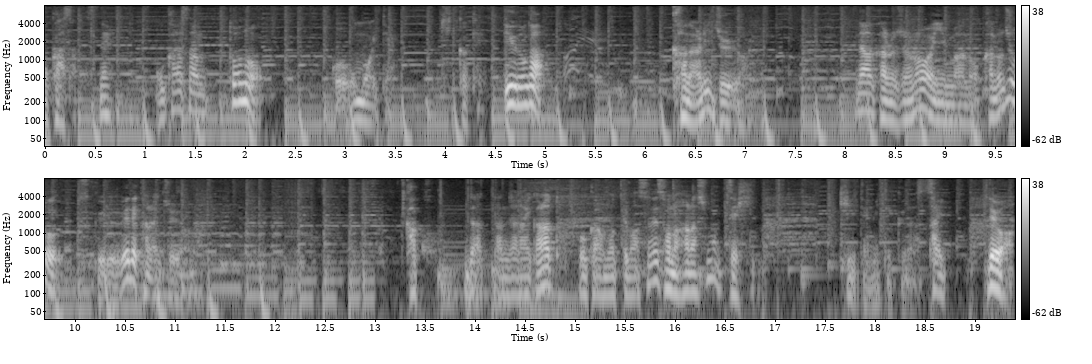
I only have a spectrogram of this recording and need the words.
お母さんですね。お母さんとのこう思い出。っていうのがかなり重要。な彼女の今の彼女を作る上でかなり重要な過去だったんじゃないかなと僕は思ってますのでその話もぜひ聞いてみてくださいでは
